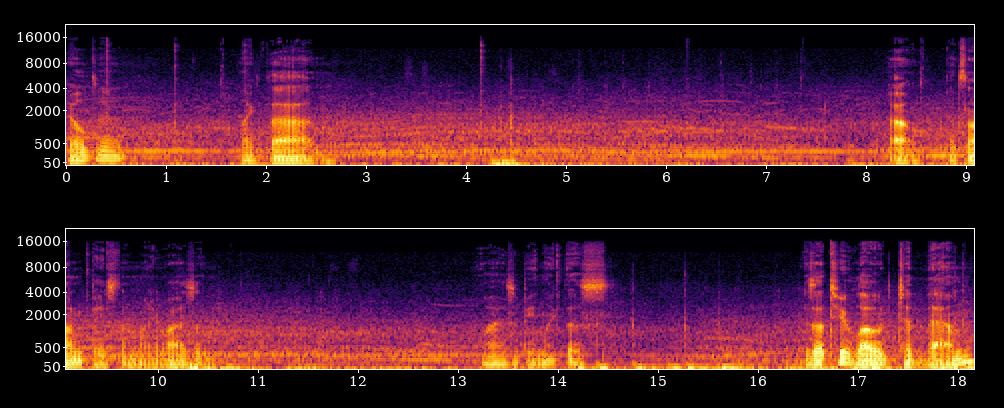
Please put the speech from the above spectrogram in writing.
tilt it like that. Oh, it's not based on money. Why is it? Why is it being like this? Is that too low to them?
